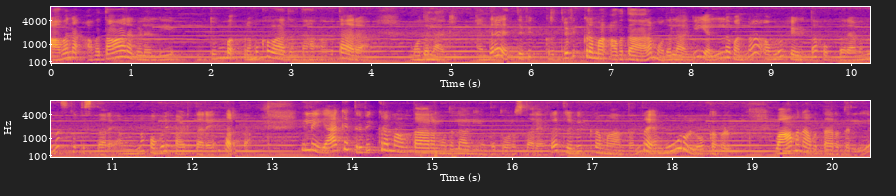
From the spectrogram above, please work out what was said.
ಅವನ ಅವತಾರಗಳಲ್ಲಿ ತುಂಬ ಪ್ರಮುಖವಾದಂತಹ ಅವತಾರ ಮೊದಲಾಗಿ, ಅಂದರೆ ತ್ರಿವಿಕ್ರ, ತ್ರಿವಿಕ್ರಮ ಅವತಾರ ಮೊದಲಾಗಿ ಎಲ್ಲವನ್ನು ಅವರು ಹೇಳ್ತಾ ಹೋಗ್ತಾರೆ. ಅವನನ್ನು ಸ್ತುತಿಸ್ತಾರೆ ಅವನನ್ನು ಹೊಗಳಿ ಹಾಡ್ತಾರೆ ಅಂತ ಅರ್ಥ. ಇಲ್ಲಿ ಯಾಕೆ ತ್ರಿವಿಕ್ರಮ ಅವತಾರ ಮೊದಲಾಗಿ ಅಂತ ತೋರಿಸ್ತಾರೆ ಅಂದರೆ ತ್ರಿವಿಕ್ರಮ ಅಂತಂದರೆ ಮೂರು ಲೋಕಗಳು. ವಾಮನ ಅವತಾರದಲ್ಲಿ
